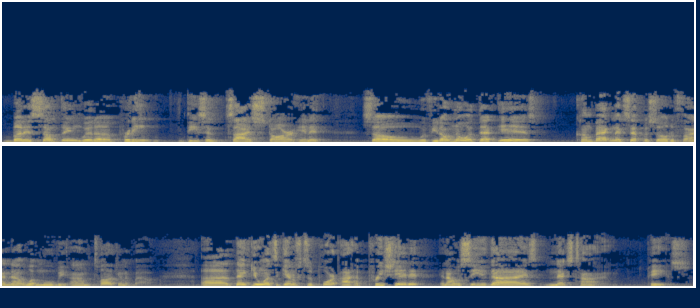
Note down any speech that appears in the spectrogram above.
but it's something with a pretty decent sized star in it. So if you don't know what that is, come back next episode to find out what movie I'm talking about. Uh, thank you once again for support. I appreciate it, and I will see you guys next time. Peace.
